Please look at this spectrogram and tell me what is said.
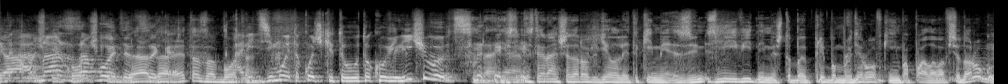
это о нас кочки. заботится. Да, да, это забота. А ведь зимой-то кочки-то только увеличиваются. Да, если, раньше дороги делали такими зм- змеевидными, чтобы при бомбардировке не попало во всю дорогу,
